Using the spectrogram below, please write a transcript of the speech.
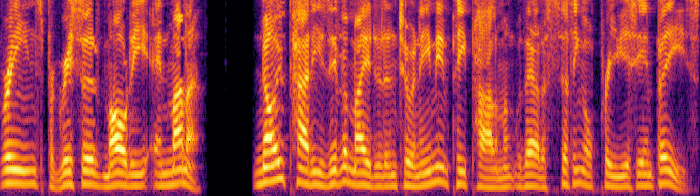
Greens, Progressive, Māori, and Mana. No party has ever made it into an MMP Parliament without a sitting or previous MPs.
